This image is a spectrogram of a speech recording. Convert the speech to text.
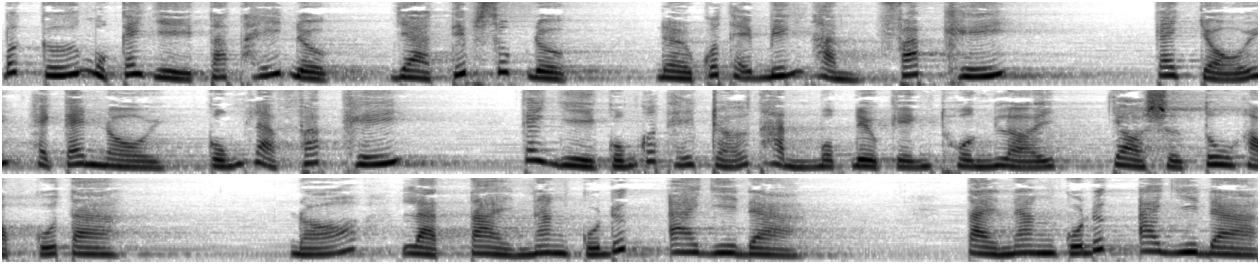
Bất cứ một cái gì ta thấy được và tiếp xúc được đều có thể biến thành pháp khí. Cái chổi hay cái nồi cũng là pháp khí. Cái gì cũng có thể trở thành một điều kiện thuận lợi cho sự tu học của ta. Đó là tài năng của đức a di đà tài năng của đức a di đà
